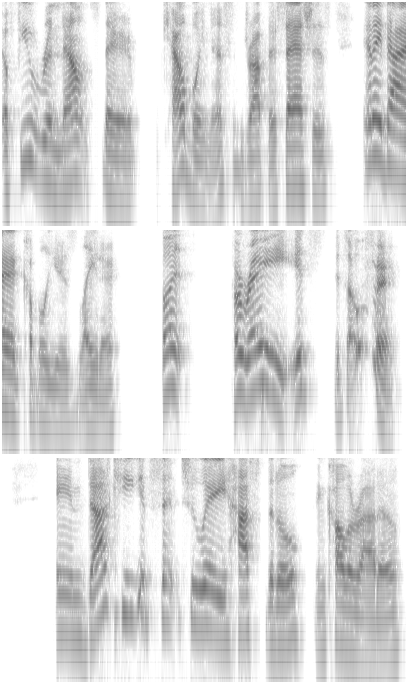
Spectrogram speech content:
a few renounce their cowboyness and drop their sashes, and they die a couple years later. But hooray, it's it's over. And Doc he gets sent to a hospital in Colorado,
